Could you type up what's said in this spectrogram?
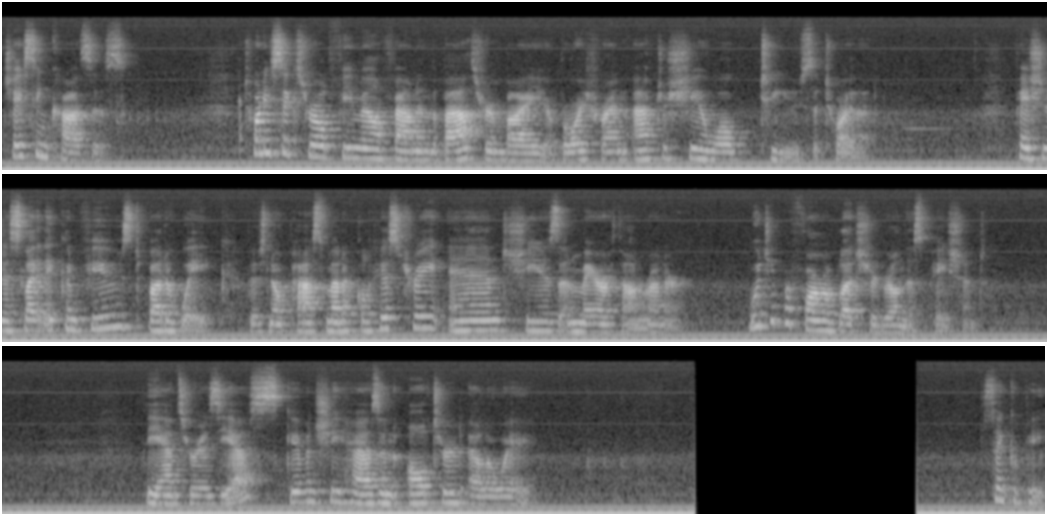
Chasing causes. 26 year old female found in the bathroom by a boyfriend after she awoke to use the toilet. Patient is slightly confused but awake. There's no past medical history and she is a marathon runner. Would you perform a blood sugar on this patient? The answer is yes, given she has an altered LOA. Syncope.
